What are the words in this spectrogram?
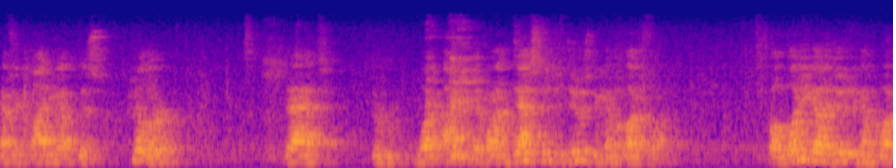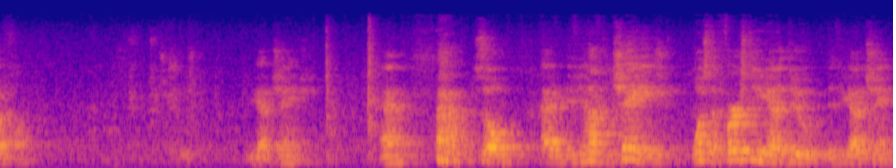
after climbing up this pillar, that the, what, I, that what I'm destined to do is become a butterfly. But what do you got to do to become a butterfly? You got to change. And so, and if you have to change, what's the first thing you got to do if you got to change?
